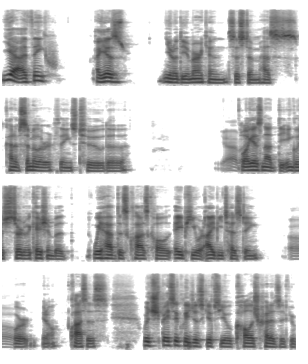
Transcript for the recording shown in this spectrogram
yeah, I think, I guess, you know, the American system has kind of similar things to the, yeah, well, I guess not the English certification, but we have this class called AP or IB testing, oh or, you know, classes, which basically just gives you college credits if you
